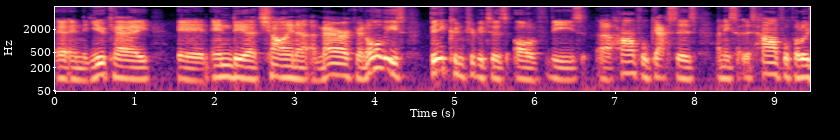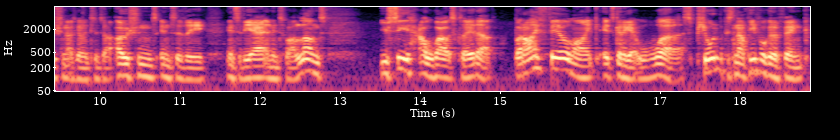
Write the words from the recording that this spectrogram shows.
uh, in the UK, in India, China, America, and all these big contributors of these uh, harmful gases and these, this harmful pollution that's going into our oceans, into the into the air, and into our lungs. You see how well it's cleared up, but I feel like it's going to get worse purely because now people are going to think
